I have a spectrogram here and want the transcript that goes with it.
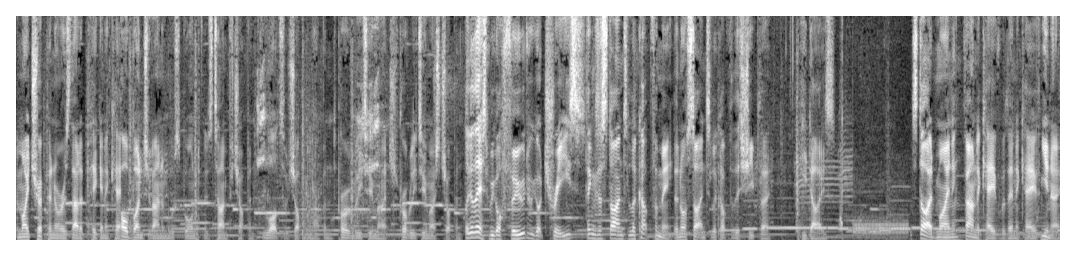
Am I tripping or is that a pig in a cave? A whole bunch of animals spawned. It was time for chopping. Lots of chopping happened. Probably too much. Probably too much chopping. Look at this. We got food. We got trees. Things are starting to look up for me. They're not starting to look up for this sheep though. He dies. Started mining, found a cave within a cave, you know,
